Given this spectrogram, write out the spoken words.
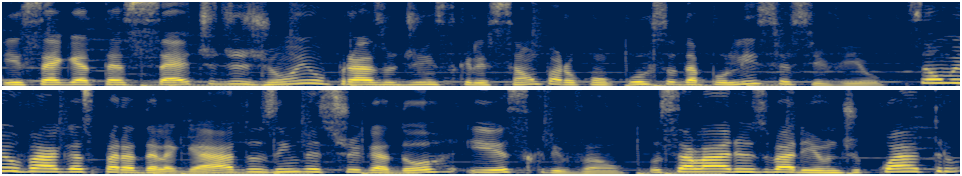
e segue até 7 de junho o prazo de inscrição para o concurso da Polícia Civil. São mil vagas para delegados, investigador e escrivão. Os salários variam de 4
